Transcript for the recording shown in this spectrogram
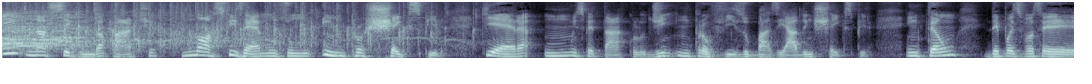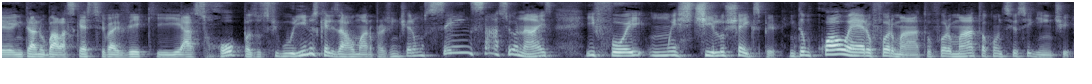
E na segunda parte, nós fizemos um Impro Shakespeare que era um espetáculo de improviso baseado em Shakespeare. Então, depois se você entrar no Balascast, você vai ver que as roupas, os figurinos que eles arrumaram pra gente eram sensacionais e foi um estilo Shakespeare. Então, qual era o formato? O formato acontecia o seguinte:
